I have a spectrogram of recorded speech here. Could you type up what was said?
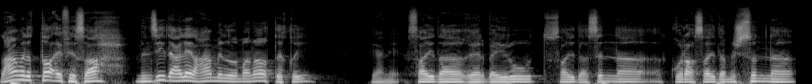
العامل الطائفي صح بنزيد عليه العامل المناطقي يعني صيدا غير بيروت صيدا سنة قرى صيدا مش سنة.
